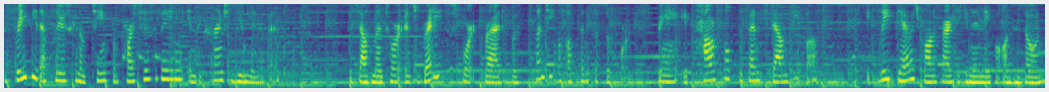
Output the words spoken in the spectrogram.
the freebie that players can obtain from participating in the current Union event. The South Mentor is ready to support Red with plenty of offensive support, bringing a powerful defense down debuff, a bleed damage modifier he can enable on his own,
